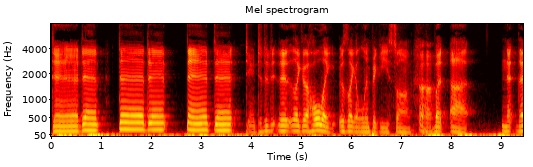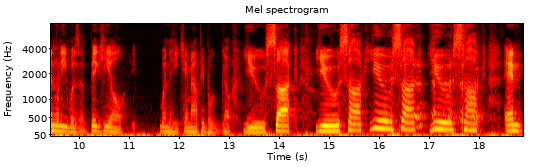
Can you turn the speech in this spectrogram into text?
dun dun dun dun dun dun. Dun, dun, dun, Like the whole like it was like Olympic y song, but uh, ne- then when he was a big heel, when he came out, people would go, "You suck, you suck, you suck, you suck," and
